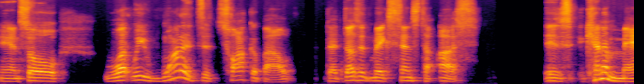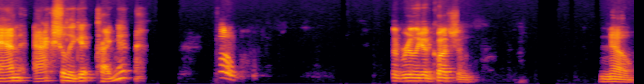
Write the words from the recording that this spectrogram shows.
And so, what we wanted to talk about that doesn't make sense to us is can a man actually get pregnant? Oh. A really good question. No.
